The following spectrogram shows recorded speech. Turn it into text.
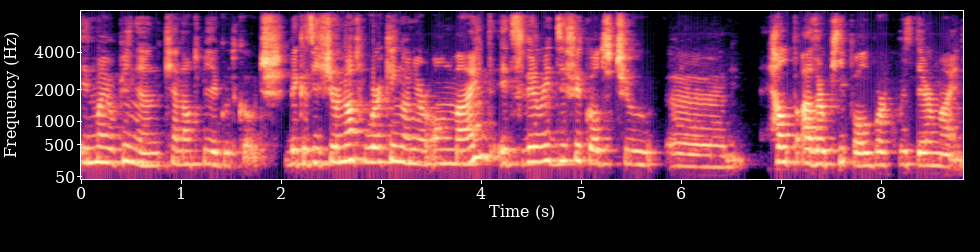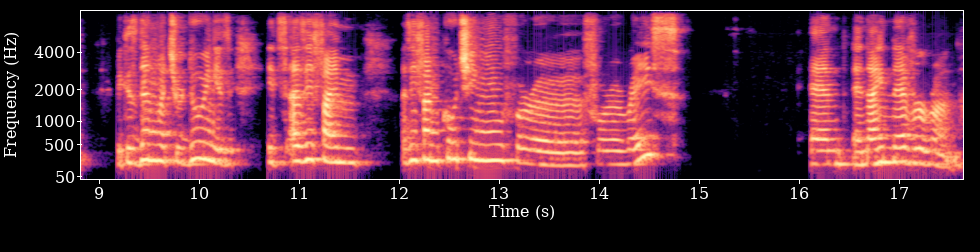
in my opinion cannot be a good coach. Because if you're not working on your own mind it's very difficult to uh, help other people work with their mind. Because then what you're doing is it's as if i'm as if i'm coaching you for a for a race and and i never run.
